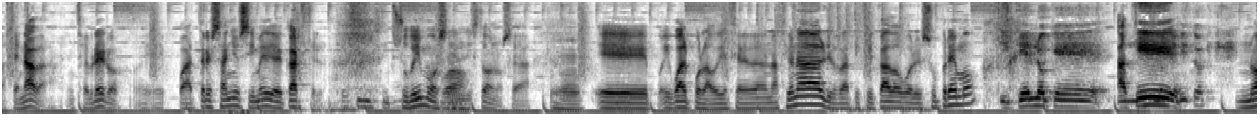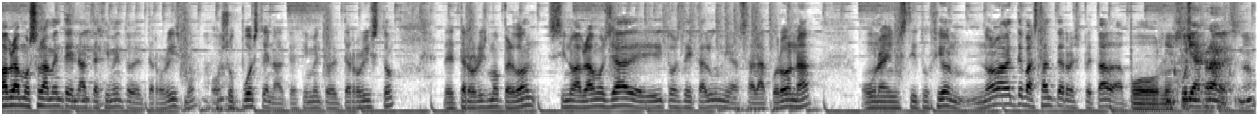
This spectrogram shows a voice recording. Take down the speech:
hace nada, en febrero, eh, a tres años y medio de cárcel. Subimos el listón, o sea, eh, igual por la Audiencia Nacional y ratificado por el Supremo. y qué es lo que Aquí delitos- no hablamos solamente de enaltecimiento del terrorismo, o supuesto enaltecimiento del terrorismo, del terrorismo, perdón, sino hablamos ya de delitos de calumnias a la corona, una institución normalmente bastante respetada por los injurias graves ¿no?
